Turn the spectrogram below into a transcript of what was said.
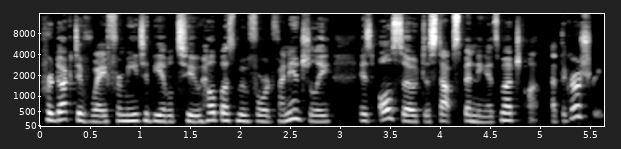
productive way for me to be able to help us move forward financially is also to stop spending as much at the grocery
